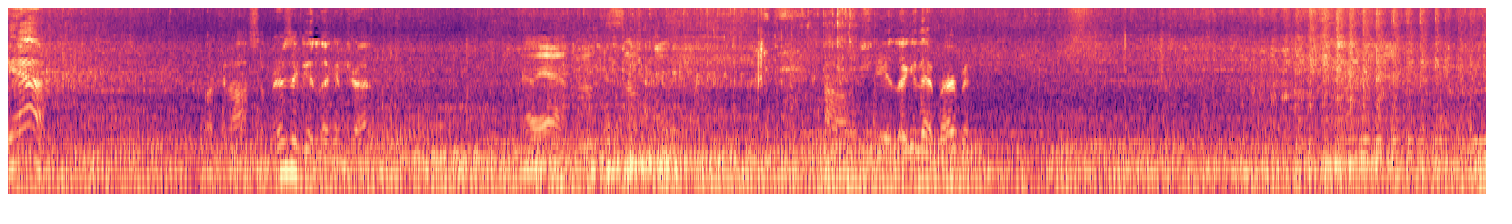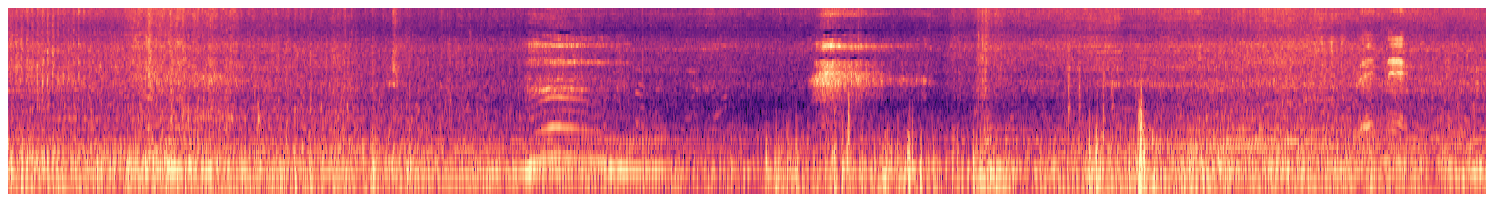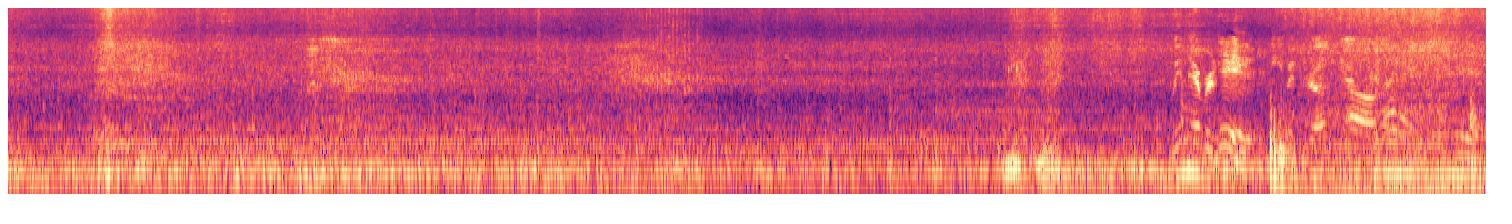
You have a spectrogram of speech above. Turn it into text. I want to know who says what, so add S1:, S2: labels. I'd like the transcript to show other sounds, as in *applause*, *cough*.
S1: Yeah. Fucking awesome. There's a good looking truck.
S2: Oh yeah.
S1: Oh shit, look at that bourbon.
S2: Dude.
S1: even drove down.
S3: Oh, that ain't shit.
